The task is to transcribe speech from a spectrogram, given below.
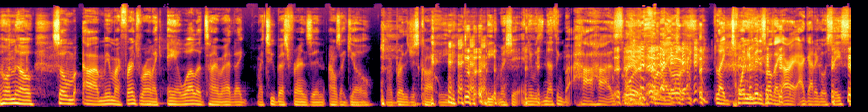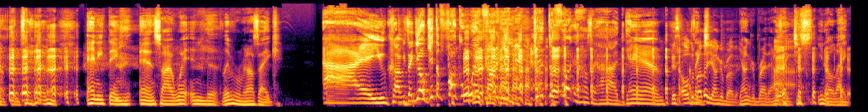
oh no. So uh, me and my friends were on like AOL at the time. I had like my two best friends, and I was like, yo, my brother just caught me beating my shit, and it was nothing but ha ha's like, for like like 20 minutes. I was like, all right, I gotta go say something to him, anything. And so I went in the living room, and I was like. Ah, you come. He's like, yo, get the fuck away from me. Get the fuck. And I was like, ah, damn. This older was like, brother, younger brother. Younger brother. I was like, just, you know, like,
